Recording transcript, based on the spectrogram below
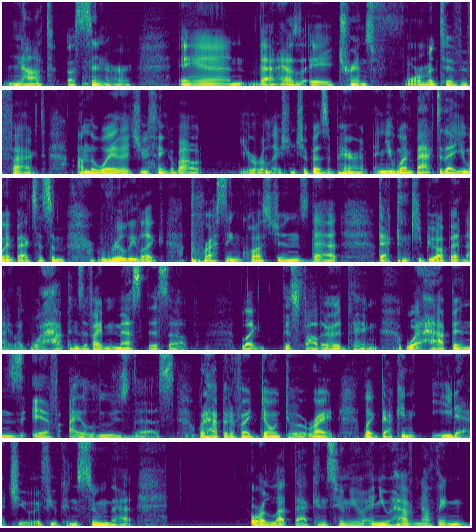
not a sinner, and that has a transformative effect on the way that you think about your relationship as a parent. And you went back to that. You went back to some really like pressing questions that that can keep you up at night. Like what happens if i mess this up? Like this fatherhood thing. What happens if i lose this? What happens if i don't do it right? Like that can eat at you if you consume that or let that consume you and you have nothing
